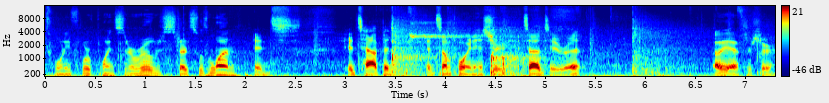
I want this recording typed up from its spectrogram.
24 points in a row. just Starts with one. It's it's happened at some point in history. It's had to, right? Oh yeah, for sure.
